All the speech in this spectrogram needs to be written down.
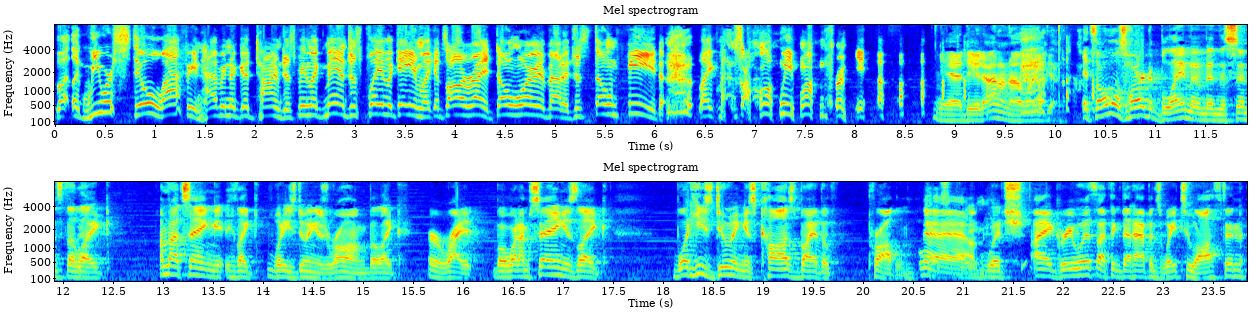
like we were still laughing, having a good time, just being like, man, just play the game. Like it's all right. Don't worry about it. Just don't feed. Like that's all we want from you. Yeah, dude, I don't know. Like, it's almost hard to blame him in the sense that, like, I'm not saying like what he's doing is wrong, but like, or right. But what I'm saying is like, what he's doing is caused by the problem, Yeah. which I agree with. I think that happens way too often.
